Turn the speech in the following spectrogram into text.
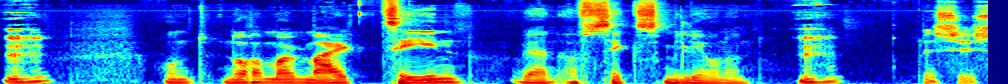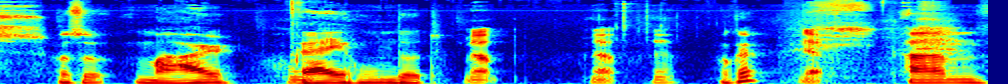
Mhm. und noch einmal mal 10 wären auf 6 Millionen. Mhm. Das ist Also mal 300. ja, ja. Okay? Ja. Ähm,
